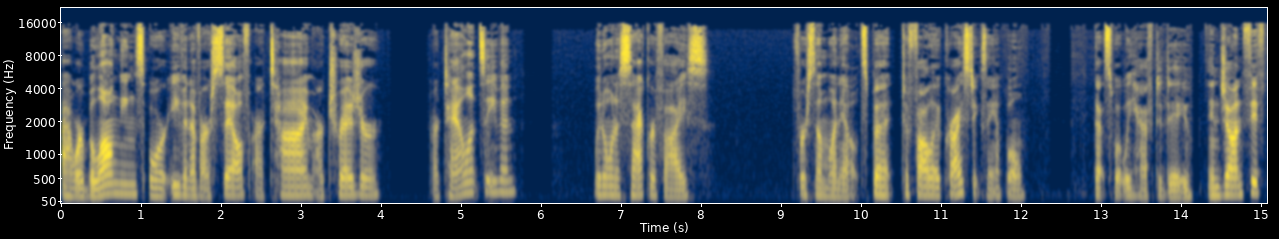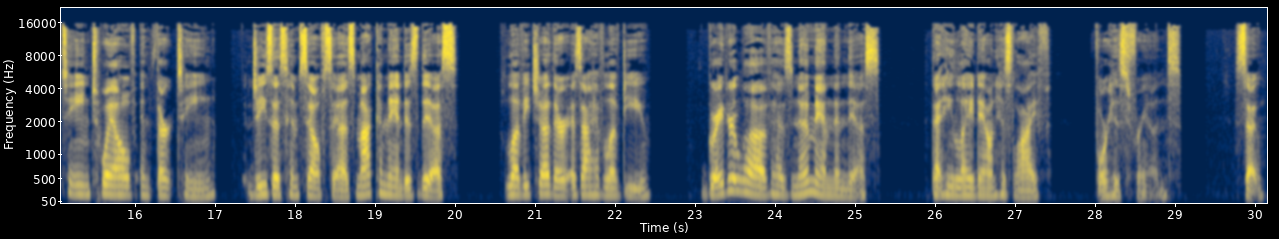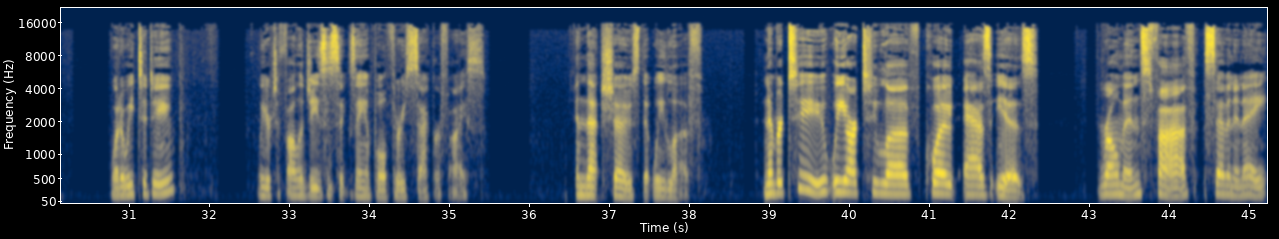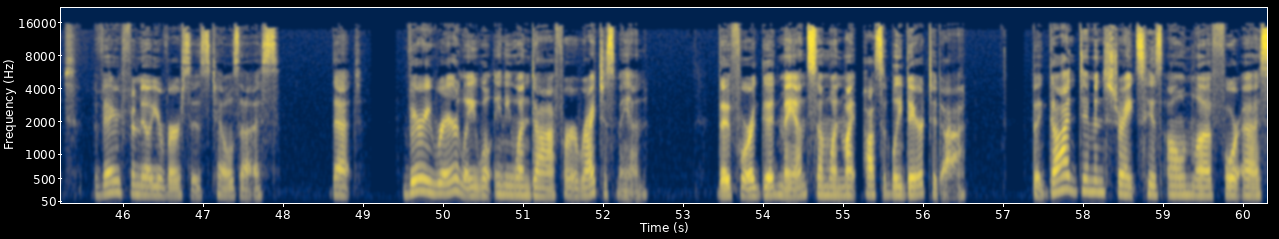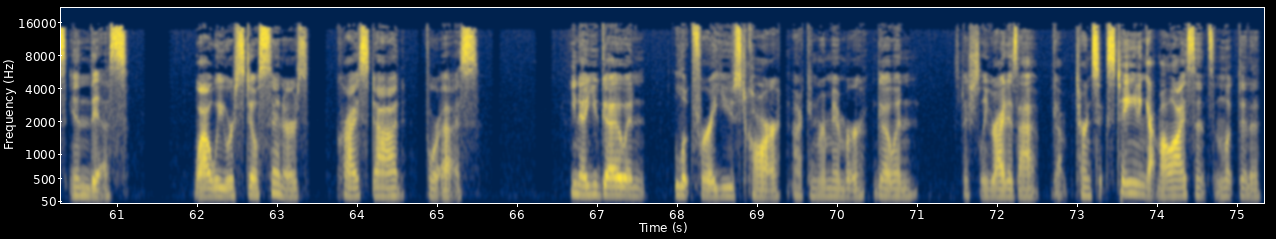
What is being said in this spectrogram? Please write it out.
our belongings or even of ourself, our time, our treasure, our talents, even. We don't want to sacrifice for someone else, but to follow Christ's example, that's what we have to do. In John 15, 12, and 13, Jesus himself says, My command is this love each other as I have loved you. Greater love has no man than this, that he lay down his life for his friends. So, what are we to do? We are to follow Jesus' example through sacrifice and that shows that we love. Number two, we are to love, quote, as is. Romans 5 7 and 8, very familiar verses, tells us that very rarely will anyone die for a righteous man, though for a good man someone might possibly dare to die. But God demonstrates his own love for us in this while we were still sinners, Christ died for us you know, you go and look for a used car. I can remember going, especially right as I got turned 16 and got my license and looked at a,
